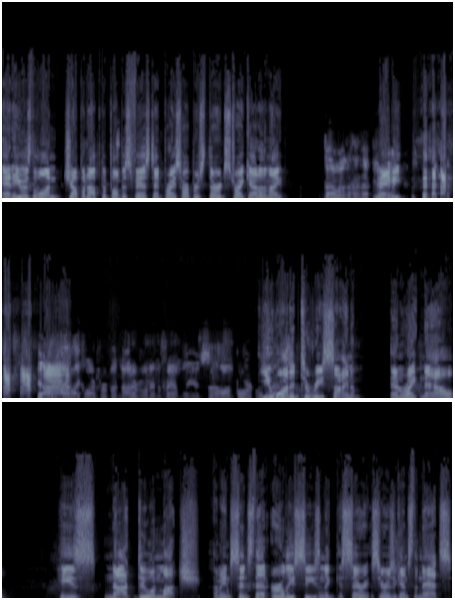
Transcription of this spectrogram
And he was the one jumping up to pump his fist at Bryce Harper's third strikeout of the night. That was uh, that, Maybe. Yeah, I, I like Harper, but not everyone in the family is uh, on board. with you that, wanted so. to re sign him. And right now, he's not doing much. I mean, since that early season series against the Nats,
